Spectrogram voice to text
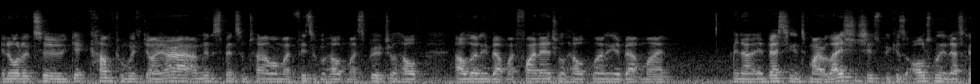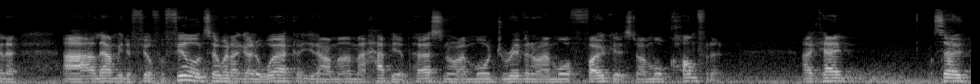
in order to get comfortable with going, all right, I'm going to spend some time on my physical health, my spiritual health, uh, learning about my financial health, learning about my you know, investing into my relationships because ultimately that's going to uh, allow me to feel fulfilled. So when I go to work, you know, I'm, I'm, a happier person, or I'm more driven, or I'm more focused, or I'm more confident. Okay, so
